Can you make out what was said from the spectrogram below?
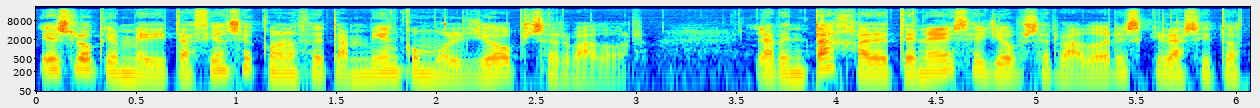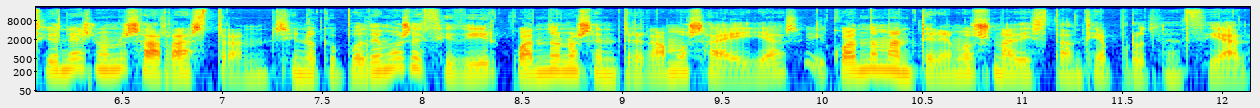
Es lo que en meditación se conoce también como el yo observador. La ventaja de tener ese yo observador es que las situaciones no nos arrastran, sino que podemos decidir cuándo nos entregamos a ellas y cuándo mantenemos una distancia prudencial.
